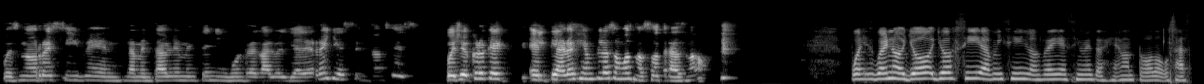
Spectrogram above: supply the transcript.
pues no reciben lamentablemente ningún regalo el Día de Reyes. Entonces, pues yo creo que el claro ejemplo somos nosotras, ¿no? Pues bueno, yo, yo sí, a mí sí, los reyes sí me trajeron todo. O sea,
